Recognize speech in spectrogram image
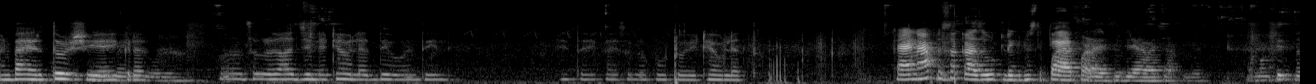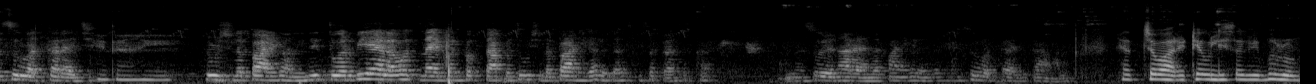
आणि बाहेर तुळशी आहे इकडं. सगळं आजीने ठेवल्यात देवण दिन इथं काय सगळं फोटो हे ठेवल्यात. काय ना आपलं सकाळचं उठलं की नुसतं पाया पडायचं देवाच्या आपलं मग तिथनं सुरुवात करायची. इथं हे तुळशीला पाणी घालून. तिथवर बी यायला होत नाही पण फक्त आपलं तुळशीला पाणी घालत असतं सकाळ सकाळ. सूर्यनारायणला पाणी घालायचं मग सुरुवात करायची कामाला. ह्यात ज्वारी ठेवली सगळी भरून.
